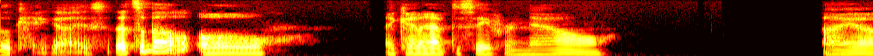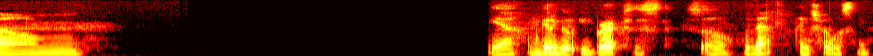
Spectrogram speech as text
Okay, guys, that's about all I kind of have to say for now. I, um, yeah, I'm gonna go eat breakfast. So, with that, thanks for listening.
